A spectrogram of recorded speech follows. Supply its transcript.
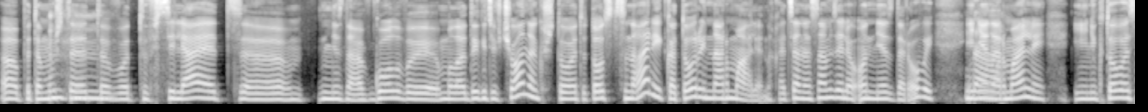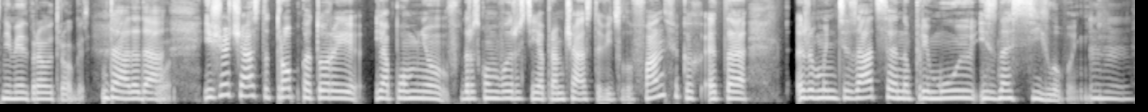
э, потому что Мгм. это вот вселяет, э, не знаю, в головы молодых девчонок, что это тот сценарий, который нормален, хотя на самом деле он нездоровый и Да. ненормальный, и никто вас не имеет права трогать. Да, да, да. Вот. Еще часто троп, который я помню в подростковом возрасте, я прям часто видела в фанфиках, это романтизация напрямую изнасилований. Мгм.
